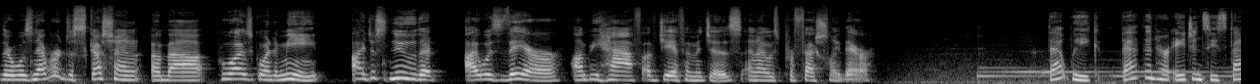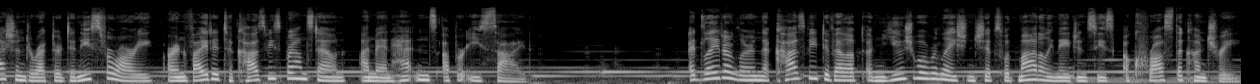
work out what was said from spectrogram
There was never a discussion about who I was going to meet. I just knew that I was there on behalf of JF Images and I was professionally there. That week, Beth and her agency's fashion director, Denise Ferrari, are invited to Cosby's Brownstone on Manhattan's Upper East Side. I'd later learn that Cosby developed unusual relationships with modeling agencies across the country.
